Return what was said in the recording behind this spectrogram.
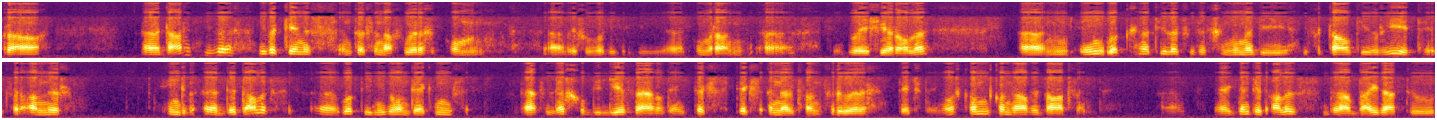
vra, uh, daar het nuwe nuwe kennis intussen na vore gekom uh byvoorbeeld die die uh, Qumran uh doesie rolle. Uh, en ook natuurlik soos ek genoem het die die vertaalteorie het, het verander en uh, dit alles uh, ook die nuwe ontdekkings werk lig op die leefwêreld en teks teksinhoud van vroeë tekste. En ons kan kan daar bedaad vind. Uh, ek dink dit alles daarby daartoe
